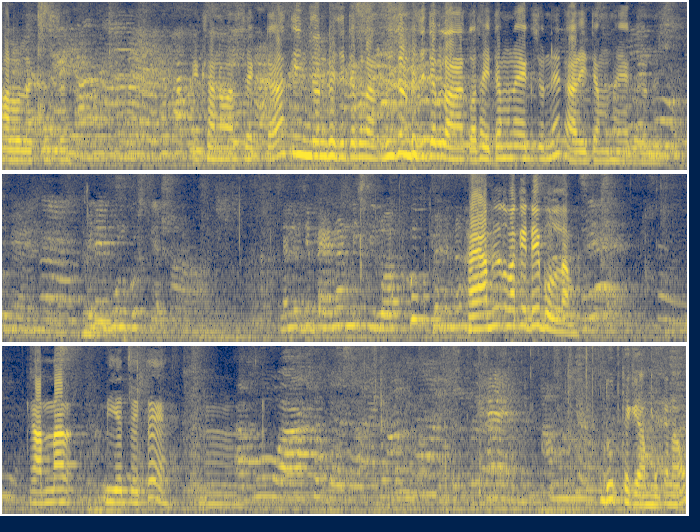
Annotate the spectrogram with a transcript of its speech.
ভালো লাগতেছে। এখানেও আছে একটা। তিনজন ভেজিটেবল দুজন ভেজিটেবল আনার কথা। এটা মনে হয় একজনের আর এটা মনে হয় একজনের। হ্যাঁ আমি তোমাকে এটাই বললাম। রান্নার ইয়ে চাইতে? হুম। দূর থেকে আম্মুকে নাও।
